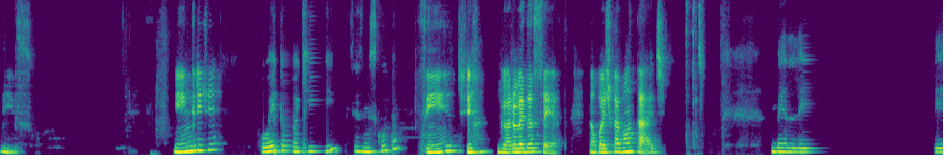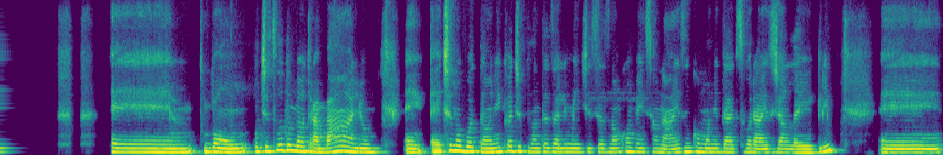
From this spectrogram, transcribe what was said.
Isso. Ingrid? Oi, tô aqui. Vocês me escutam? Sim, agora vai dar certo. Então pode ficar à vontade. Beleza. É, bom, o título do meu trabalho é Etnobotânica de Plantas Alimentícias Não Convencionais em Comunidades Rurais de Alegre. É,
